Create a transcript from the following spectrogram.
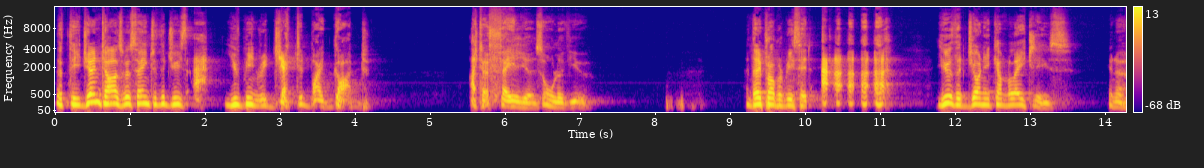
That the Gentiles were saying to the Jews, ah, you've been rejected by God. Utter failures, all of you. And they probably said, ah, ah, ah, ah, ah. You're the Johnny come latelys, you know.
